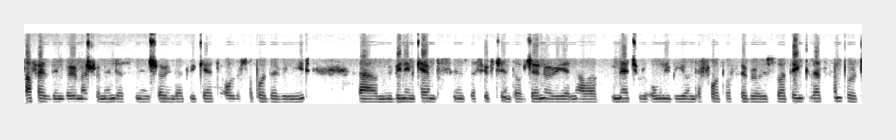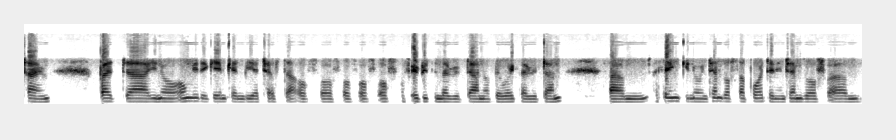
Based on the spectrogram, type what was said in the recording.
SAFA has been very much tremendous in ensuring that we get all the support that we need. Um, we've been in camp since the 15th of January, and our match will only be on the 4th of February. So I think that's ample time. But uh, you know, only the game can be a tester of of, of, of, of everything that we've done, of the work that we've done. Um, I think you know, in terms of support and in terms of um,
